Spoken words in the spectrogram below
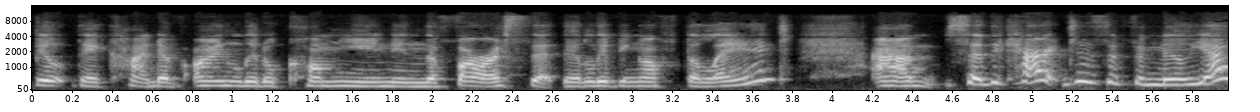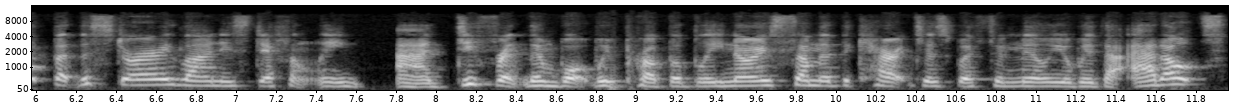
built their kind of own little commune in the forest that they're living off the land. Um, so the characters are familiar, but the storyline is definitely uh, different than what we probably know. Some of the characters we're familiar with are adults,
